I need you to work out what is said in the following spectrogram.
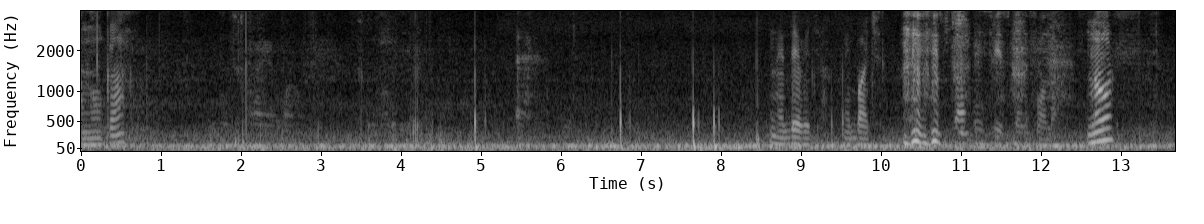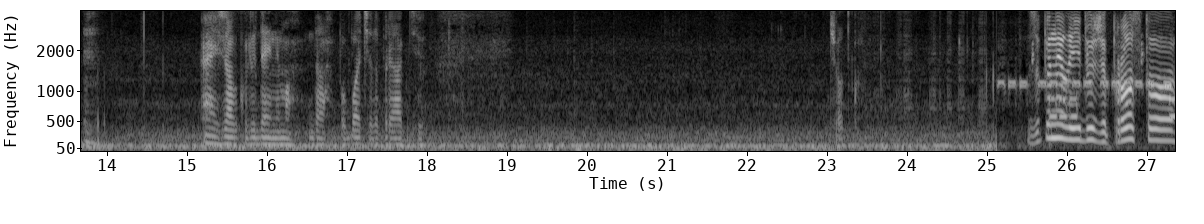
А ну-ка. Не. Не дивиться, не бачить. Ставте світ в телефонах. Ну. Ай, жалко, людей нема. Да, побачили реакцію. Чітко. Зупинили її дуже просто.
